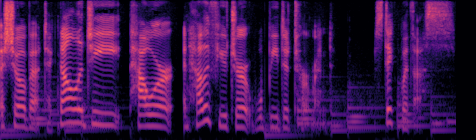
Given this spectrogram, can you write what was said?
a show about technology, power, and how the future will be determined. Stick with us.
